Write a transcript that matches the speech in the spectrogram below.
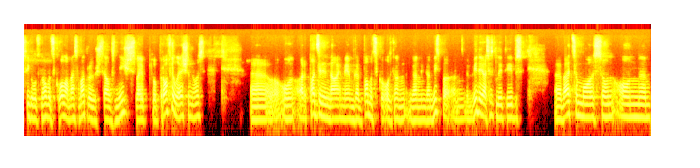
Siguldas novada skolām esam atraduši savas nišas vai to profilēšanos. Un ar padziļinājumiem gan pamatskolas, gan, gan, gan vispār vidējās izglītības vecumos. Un, un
